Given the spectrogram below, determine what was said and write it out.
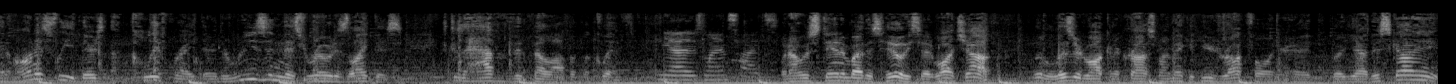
And honestly, there's a cliff right there. The reason this road is like this is because half of it fell off of a cliff. yeah, there's landslides. When I was standing by this hill, he said, watch out. A little lizard walking across might make a huge rock fall on your head. But yeah, this guy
